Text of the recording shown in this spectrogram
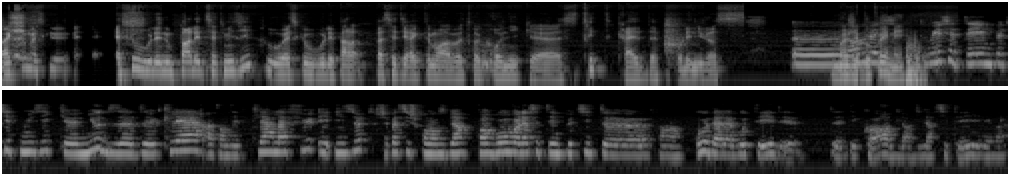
Maxime, est-ce que, vous voulez nous parler de cette musique ou est-ce que vous voulez par- passer directement à votre chronique euh, Street Cred pour les nulos? Euh, Moi, j'ai beaucoup mais aimé. Oui, c'était une petite musique euh, nudes de Claire. Attendez, Claire Laffut et Isult. Je sais pas si je prononce bien. Enfin bon, voilà, c'était une petite euh, enfin, ode à la beauté des, corps, de leur diversité. Et voilà.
